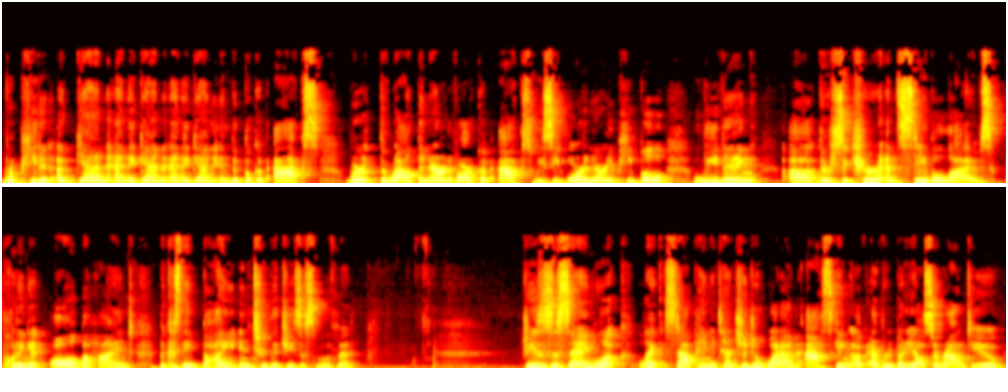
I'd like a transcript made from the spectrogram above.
repeated again and again and again in the book of Acts, where throughout the narrative arc of Acts, we see ordinary people leaving uh, their secure and stable lives, putting it all behind because they buy into the Jesus movement. Jesus is saying, look, like, stop paying attention to what I'm asking of everybody else around you.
